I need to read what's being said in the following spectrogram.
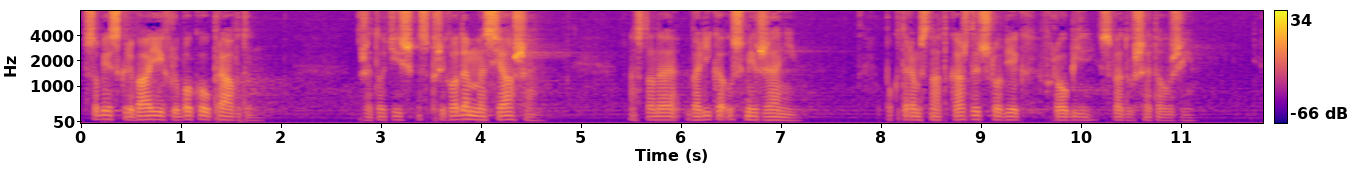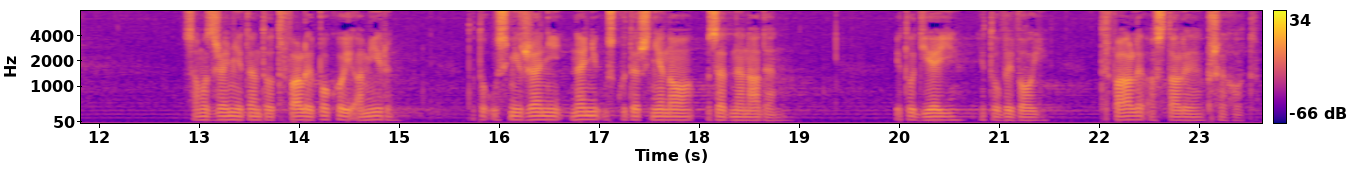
w sobie skrywają głęboką prawdę, że totiż z przychodem Mesjasza nastane wielkie usmierzenie, po którym snad każdy człowiek w chlobi swe dusze dąży. Samozřejmě tento trwały pokoj a mir, toto usmíření není uskutecznieno ze dne na den. Je to dziej, je to wywoj, trwały a stały przechod.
